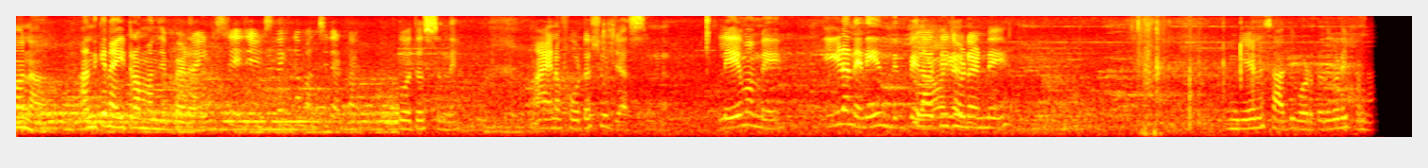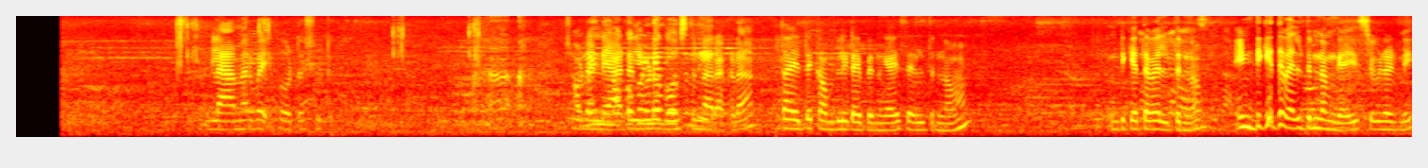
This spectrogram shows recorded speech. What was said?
అవునా? అందుకే నైట్ రమ్మని చెప్పాడు. నైట్ స్టే చేస్తే ఇంకా మంచిదంట. కోత వస్తుంది ఆయన ఫోటోషూట్ చేస్తున్నాడు. లేమమ్మే ఈడ నేనేం కోతి చూడండి. ఇంకేమైనా సాతి కొడుతుంది కూడా ఇప్పుడు గ్లామర్ బై ఫోటోషూట్. చూడండి ఆటలు కూడా కోస్తున్నారు అక్కడ. అయితే కంప్లీట్ అయిపోయింది గైస్ వెళ్తున్నాం. ఇంటికైతే వెళ్తున్నాం. ఇంటికైతే వెళ్తున్నాం గైస్ చూడండి.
